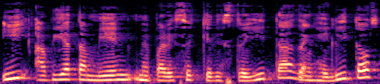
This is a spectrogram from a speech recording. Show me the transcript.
Y había también, me parece que de estrellitas, de angelitos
